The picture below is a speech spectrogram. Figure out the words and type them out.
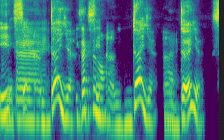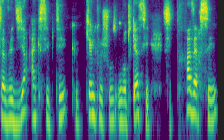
Et c'est euh, un deuil. Exactement. C'est un deuil. Un ouais. deuil, ça veut dire accepter que quelque chose, ou en tout cas, c'est traverser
